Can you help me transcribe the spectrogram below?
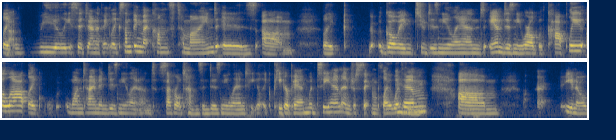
like yeah. really sit down and think. Like something that comes to mind is um like g- going to Disneyland and Disney World with Copley a lot. Like one time in Disneyland, several times in Disneyland, he like Peter Pan would see him and just sit and play with him. Um, uh, you know,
